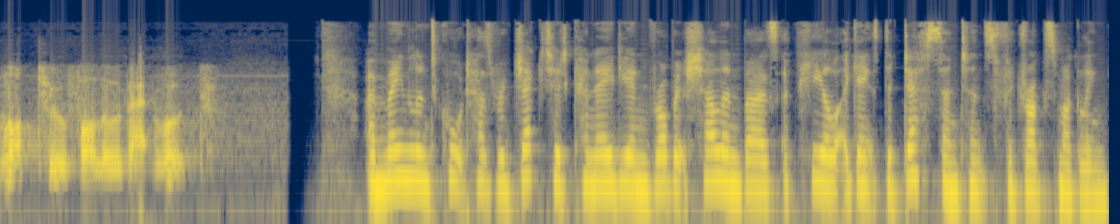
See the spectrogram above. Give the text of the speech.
not to follow that route. A mainland court has rejected Canadian Robert Schellenberg's appeal against a death sentence for drug smuggling.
